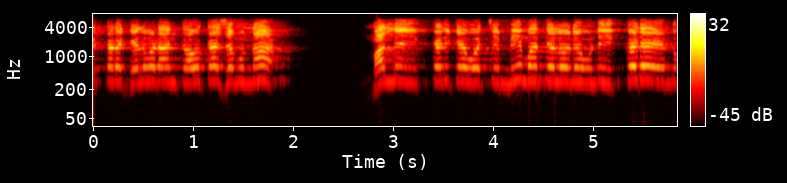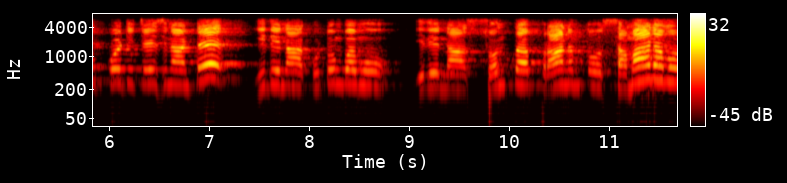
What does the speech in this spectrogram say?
ఎక్కడ గెలవడానికి అవకాశం ఉన్నా మళ్ళీ ఇక్కడికే వచ్చి మీ మధ్యలోనే ఉండి ఇక్కడే ఎందుకు పోటీ చేసిన అంటే ఇది నా కుటుంబము ఇది నా సొంత ప్రాణంతో సమానము.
